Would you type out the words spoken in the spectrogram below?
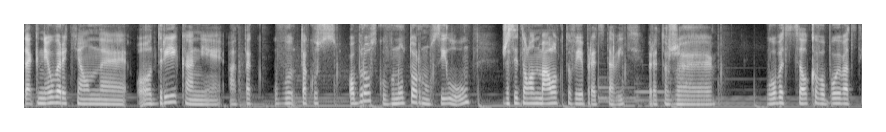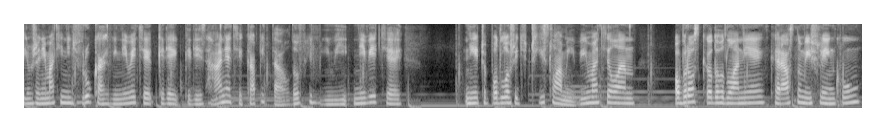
tak neuveriteľné odriekanie a tak, v, takú obrovskú vnútornú silu, že si to len málo kto vie predstaviť, pretože vôbec celkovo bojovať s tým, že nemáte nič v rukách, vy neviete, keď keď zháňate kapitál do firmy, vy neviete niečo podložiť číslami. Vy máte len obrovské odhodlanie, krásnu myšlienku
